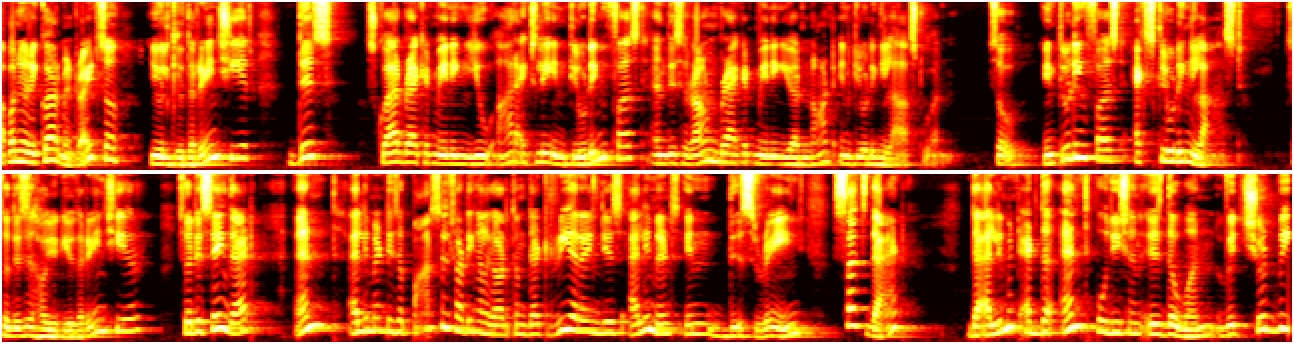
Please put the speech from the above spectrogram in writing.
upon your requirement right? So you will give the range here. This square bracket meaning you are actually including first and this round bracket meaning you are not including last one. So including first excluding last. So this is how you give the range here. So it is saying that nth element is a partial sorting algorithm that rearranges elements in this range such that the element at the nth position is the one which should be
